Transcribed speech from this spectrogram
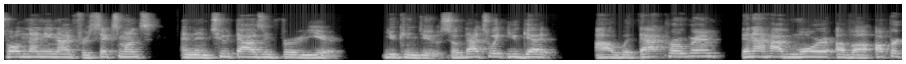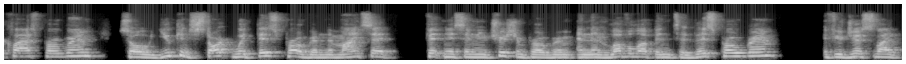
twelve ninety nine for six months, and then two thousand for a year. You can do so. That's what you get uh, with that program. Then I have more of a upper class program. So you can start with this program, the mindset fitness and nutrition program, and then level up into this program. If you're just like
